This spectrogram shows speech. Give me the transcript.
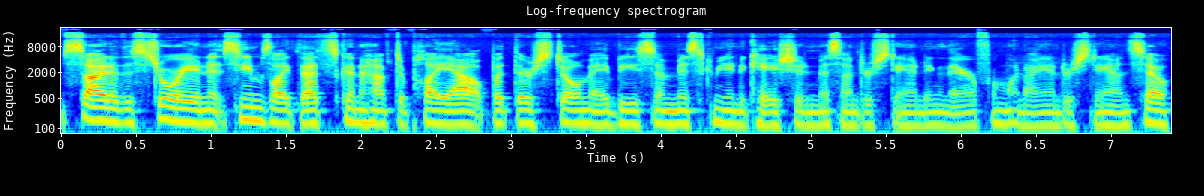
side of the story, and it seems like that's going to have to play out. But there still may be some miscommunication, misunderstanding there, from what I understand. So,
